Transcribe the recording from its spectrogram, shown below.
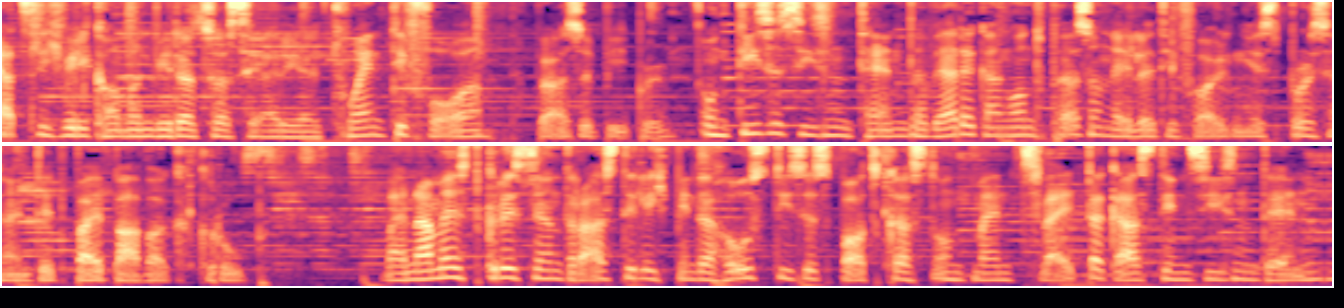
herzlich willkommen wieder zur Serie 24 Börse People. Und diese Season 10 der Werdegang und Personality Folgen ist presented by Babak Group. Mein Name ist Christian Drastil, ich bin der Host dieses Podcasts und mein zweiter Gast in Season 10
